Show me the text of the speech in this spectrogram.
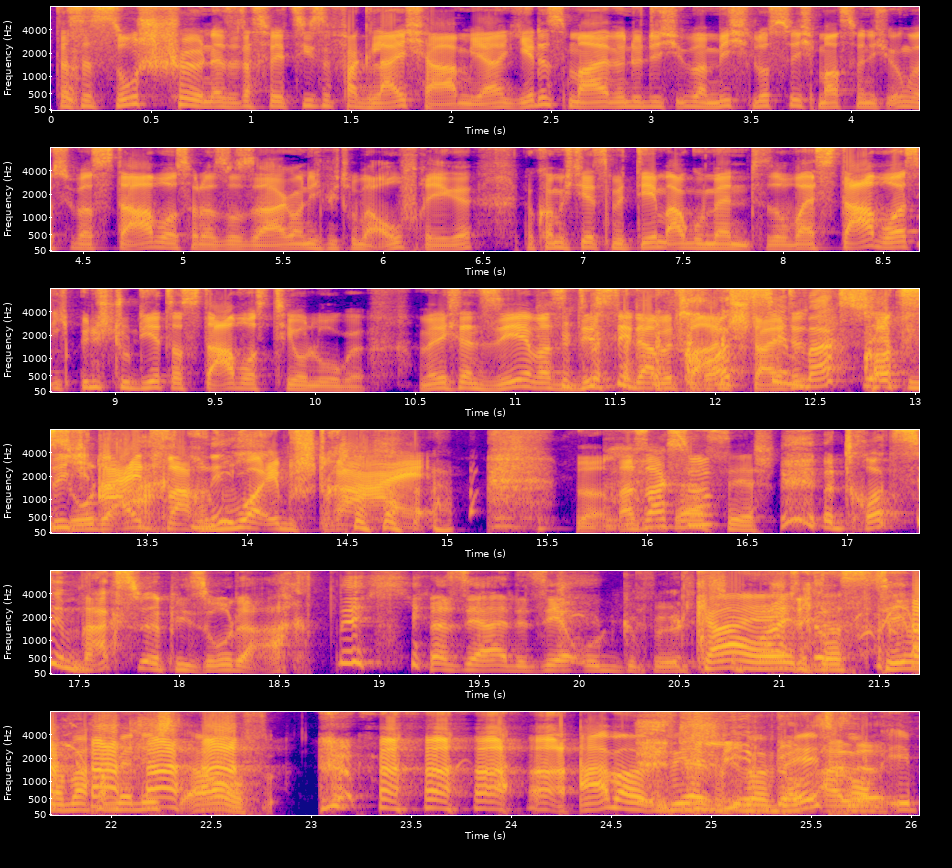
das ist so schön, also, dass wir jetzt diesen Vergleich haben, ja. Jedes Mal, wenn du dich über mich lustig machst, wenn ich irgendwas über Star Wars oder so sage und ich mich drüber aufrege, dann komme ich dir jetzt mit dem Argument. So, weil Star Wars, ich bin studierter Star Wars-Theologe. Und wenn ich dann sehe, was Disney damit veranstaltet, kotze ich einfach nur im Strahl. so, was sagst du? Und trotzdem magst du Episode 8 nicht? Das ist ja eine sehr ungewöhnliche Kai, das Thema machen wir nicht auf. Aber wer über Weltraum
